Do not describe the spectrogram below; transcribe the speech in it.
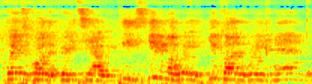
I'm going to call the great Yahweh. Please give him a wave. Give God a wave, man.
